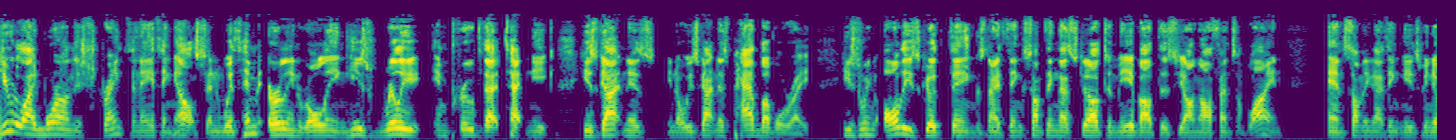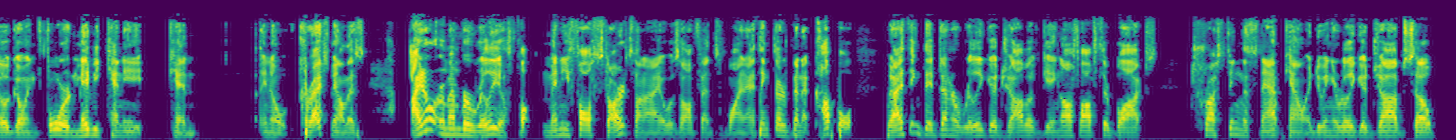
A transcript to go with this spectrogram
he relied more on his strength than anything else. And with him early enrolling, he's really improved that technique. He's gotten his, you know, he's gotten his pad level right. He's doing all these good things. And I think something that stood out to me about this young offensive line and something I think needs to be known going forward, maybe Kenny can, you know, correct me on this. I don't remember really a fa- many false starts on Iowa's offensive line. I think there have been a couple, but I think they've done a really good job of getting off off their blocks, trusting the snap count, and doing a really good job. So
